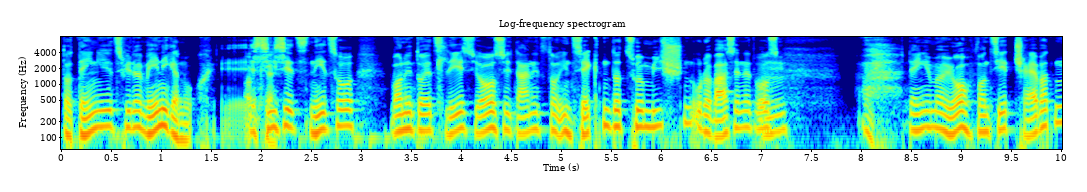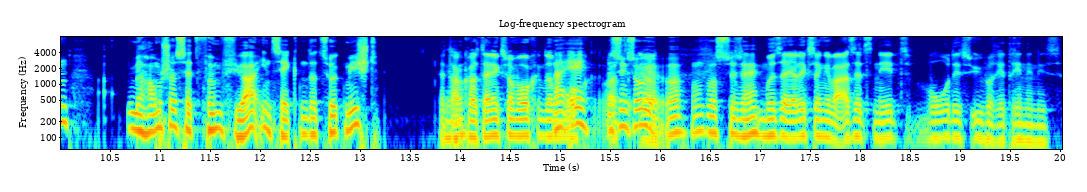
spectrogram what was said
da denke ich jetzt wieder weniger nach. Es Okay. ist jetzt nicht so, wenn ich da jetzt lese, ja, sie dann jetzt da Insekten dazu mischen oder weiß ich nicht was, Mhm. denke ich mir, ja, wenn sie jetzt schreiben, wir haben schon seit fünf Jahren Insekten dazu gemischt. Ja, Ja. dann kannst du ja nichts mehr machen. Dann Nein, eh, mach- deswegen weißt du, sage ich, ja, und was soll Ich sein? muss ja ehrlich sagen, ich weiß jetzt nicht, wo das Übere drinnen ist.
